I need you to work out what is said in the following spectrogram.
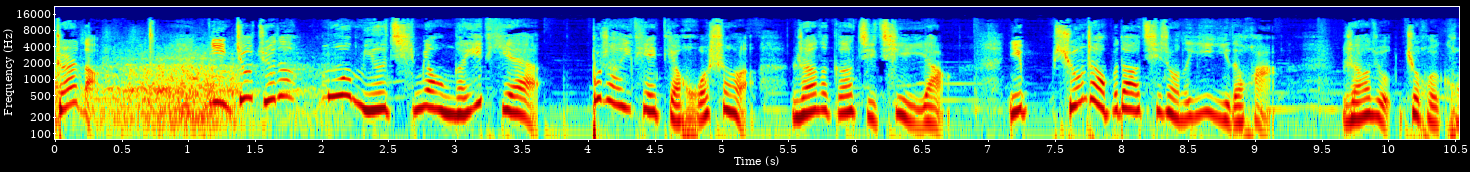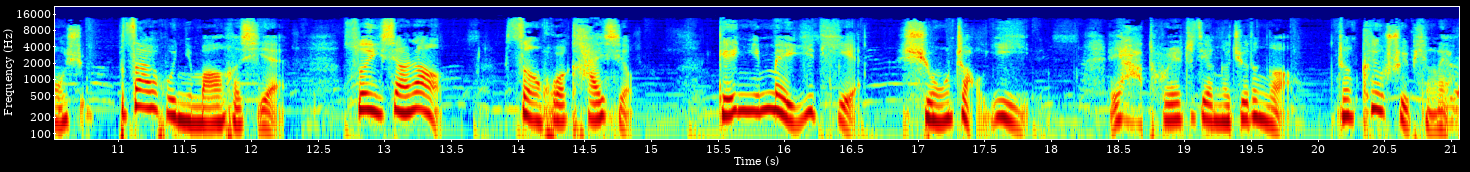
真的，你就觉得莫名其妙，我一天不知道一天一天活什了，人都跟机器一样，你寻找不到其中的意义的话，人就就会空虚，不在乎你忙和闲，所以想让生活开心。给你每一天寻找意义。哎呀，突然之间，我觉得我真可有水平了。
